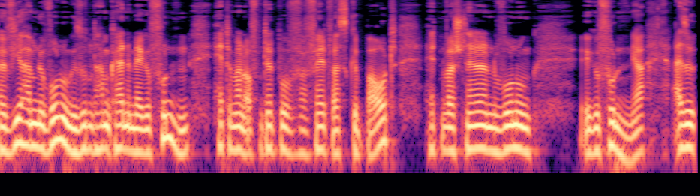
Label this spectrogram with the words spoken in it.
weil wir haben eine Wohnung gesucht und haben keine mehr gefunden. Hätte man auf dem Tempelhofer Feld was gebaut, hätten wir schneller eine Wohnung äh, gefunden. Ja, Also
